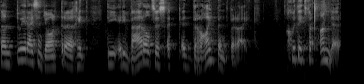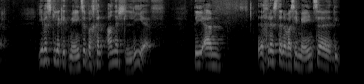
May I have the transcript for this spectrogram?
dan 2000 jaar terug het die het die wêreld soos 'n draaipunt bereik. Goed het verander. Ewe skielik het mense begin anders leef. Die ehm um, die Christene was die mense die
